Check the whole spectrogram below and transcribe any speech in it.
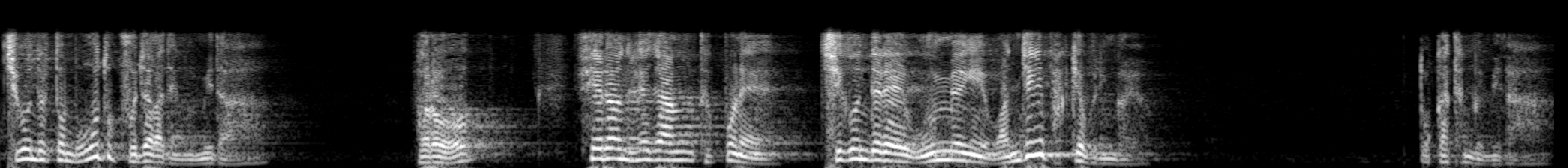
직원들도 모두 부자가 된 겁니다. 바로 새로운 회장 덕분에 직원들의 운명이 완전히 바뀌어버린 거예요. 똑같은 겁니다.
